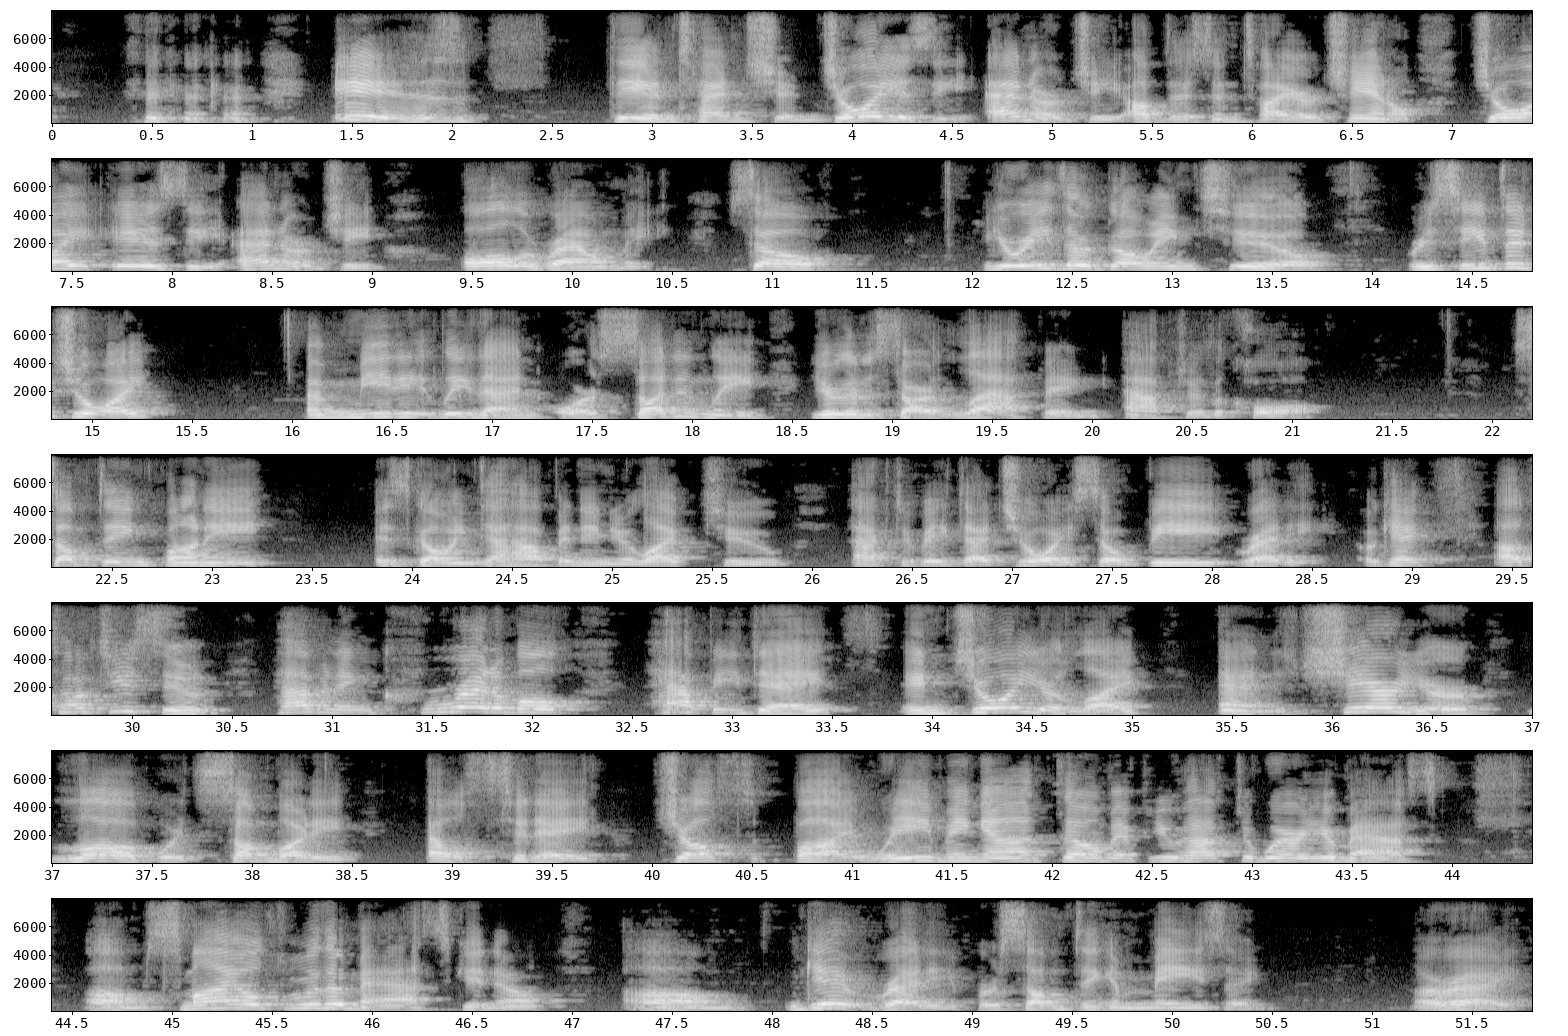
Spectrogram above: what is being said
is the intention. Joy is the energy of this entire channel. Joy is the energy all around me. So you're either going to receive the joy immediately then, or suddenly you're going to start laughing after the call something funny is going to happen in your life to activate that joy. So be ready. Okay. I'll talk to you soon. Have an incredible, happy day. Enjoy your life and share your love with somebody else today just by waving at them if you have to wear your mask. Um, smile through the mask, you know. Um, get ready for something amazing. All right.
